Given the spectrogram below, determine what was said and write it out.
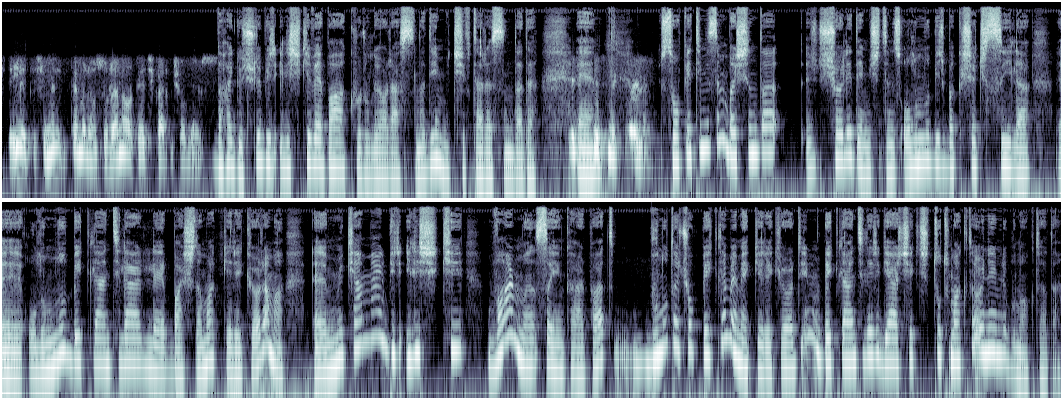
işte iletişimin temel unsurlarını ortaya çıkartmış oluyoruz. Daha güçlü bir ilişki ve bağ kuruluyor aslında değil mi çift arasında da? Kesinlikle öyle. Sohbetimizin başında şöyle demiştiniz olumlu bir bakış açısıyla e, olumlu beklentilerle başlamak gerekiyor ama e, mükemmel bir ilişki var mı Sayın Karpat? Bunu da çok beklememek gerekiyor değil mi? Beklentileri gerçekçi tutmak da önemli bu noktada.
